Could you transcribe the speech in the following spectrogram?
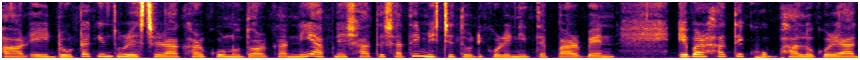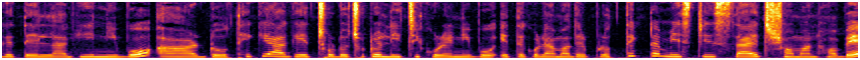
আর এই ডোটা কিন্তু রেস্টে রাখার কোনো দরকার নেই। আপনি সাথে সাথে মিষ্টি তৈরি করে নিতে পারবেন। এবার হাতে খুব ভালো করে আগে তেল লাগিয়ে নিব। আর ডো থেকে আগে ছোট ছোট লিচি করে নিব। এতে করে আমাদের প্রত্যেকটা মিষ্টির সাইজ সমান হবে।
